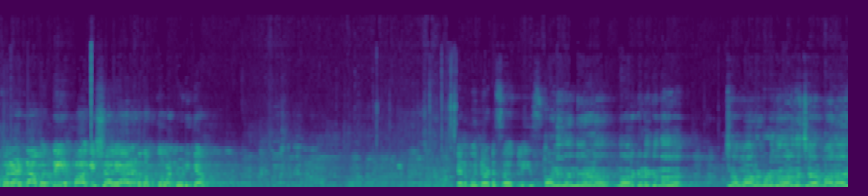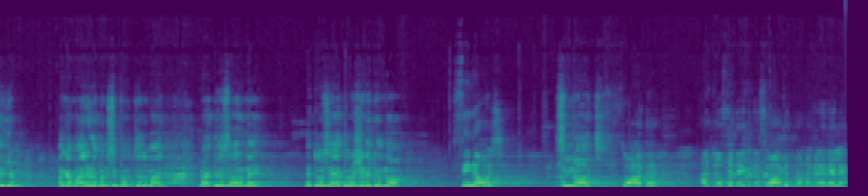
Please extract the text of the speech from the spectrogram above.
അപ്പൊ രണ്ടാമത്തെ ഭാഗ്യശാലി ആരാണ് നമുക്ക് കണ്ടുപിടിക്കാം. മുന്നോട്ട് സർ പ്ലീസ് ഹണി തന്നെയാണ് നറുക്കെടുക്കുന്നത്. സമ്മാനം കൊടുക്കുന്ന അടുത്ത ചെയർമാനായിരിക്കും അങ്കമാലിയുടെ മുനിസിപ്പൽ ചെയർമാൻ മാത്യു സാറിനെ ഏറ്റവും സ്നേഹത്തോട് ക്ഷണിക്കുന്നു. സിനോജ്. സിനോജ്. സ്വാഗത്. അഡ്രസ് ഇട്ടേക്കുന്ന സ്വാഗത് എന്നാണ്. അങ്ങനെ തന്നെയല്ലേ?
